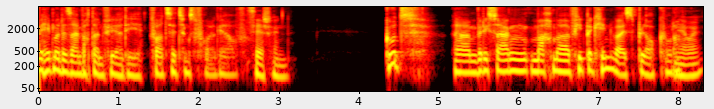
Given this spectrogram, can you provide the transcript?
heben wir das einfach dann für die Fortsetzungsfolge auf. Sehr schön. Gut, ähm, würde ich sagen, machen wir Feedback-Hinweis-Blog, oder? Jawohl.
